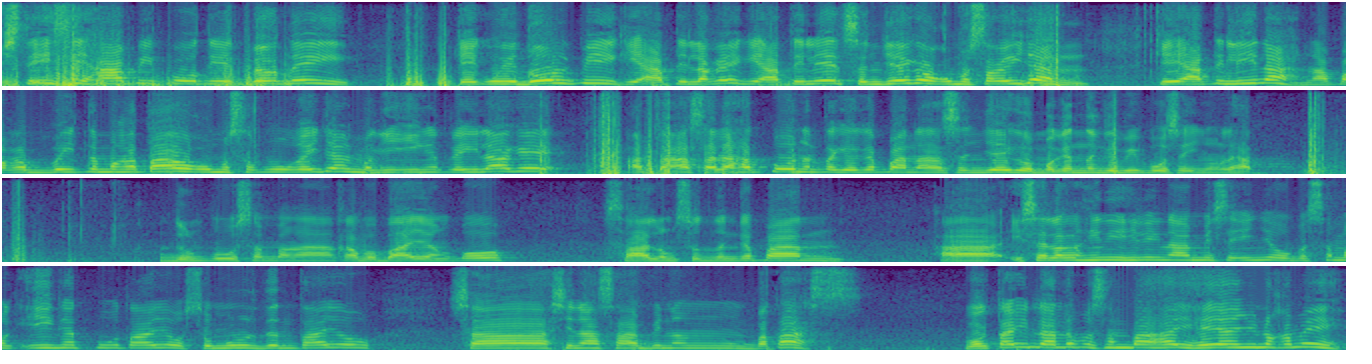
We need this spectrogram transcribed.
Stacy, happy 40th birthday! Kay Kuya Dolphy, kay Ate Lake, kay Ate Liet, San Diego, kumusta kayo dyan? Kay Ate Lina, napakabait ng mga tao. Kumusta po kayo dyan? Mag-iingat kayo lagi. At uh, sa lahat po ng tagagapa na San Diego, magandang gabi po sa inyong lahat. Doon po sa mga kababayan ko, sa lungsod ng Gapan, uh, isa lang ang hinihiling namin sa inyo, basta mag-ingat po tayo, sumunod din tayo sa sinasabi ng batas. Huwag tayong lalabas ng bahay, hayaan nyo na kami.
